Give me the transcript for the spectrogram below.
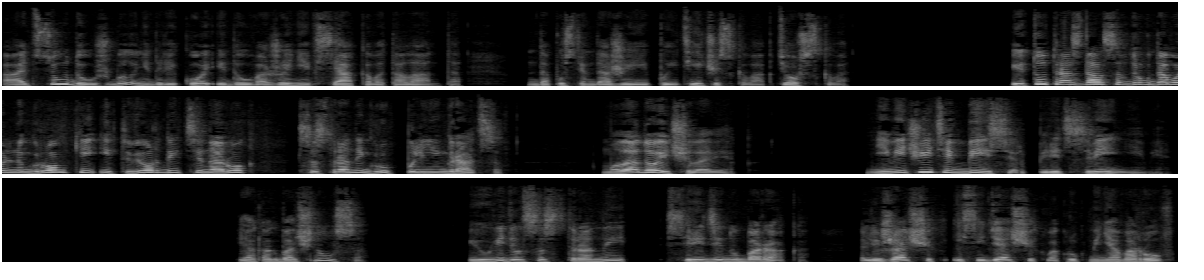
А отсюда уж было недалеко и до уважения всякого таланта, допустим, даже и поэтического, актерского. И тут раздался вдруг довольно громкий и твердый тенорок со стороны группы ленинградцев. «Молодой человек, не мечите бисер перед свиньями. Я как бы очнулся и увидел со стороны середину барака, лежащих и сидящих вокруг меня воров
